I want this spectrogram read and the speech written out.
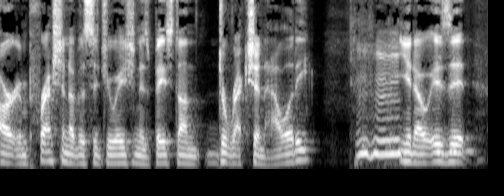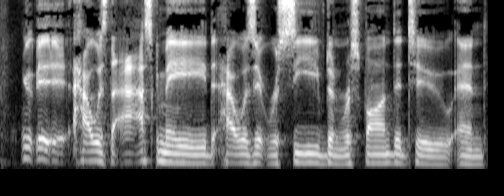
our impression of a situation is based on directionality. Mm-hmm. You know, is it, it- how was the ask made? How was it received and responded to? And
